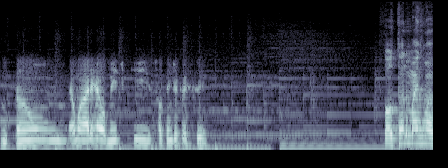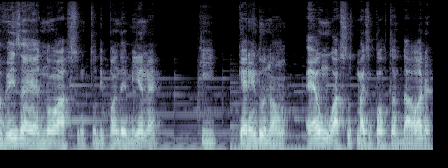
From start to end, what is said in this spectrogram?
Então, é uma área realmente que só tende a crescer. Voltando mais uma vez é, no assunto de pandemia, né? Que, querendo ou não, é o assunto mais importante da hora,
